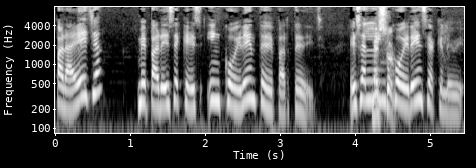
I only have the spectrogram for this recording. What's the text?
para ella me parece que es incoherente de parte de ella. Esa es la Néstor. incoherencia que le veo.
